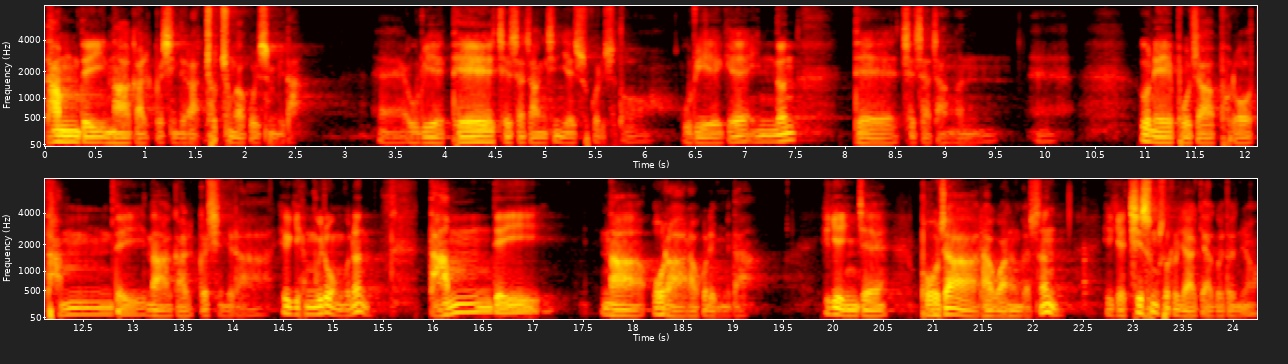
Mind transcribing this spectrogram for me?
담대히 나아갈 것이니라 초청하고 있습니다. 예, 우리의 대제사장이신 예수 그리스도, 우리에게 있는 대제사장은 예, 은혜의 보좌 앞으로 담대히 나아갈 것이니라. 여기 흥미로운 것은 담대히 나오라라고 그럽니다. 이게 이제 보좌라고 하는 것은 이게 지승소를 이야기하거든요.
